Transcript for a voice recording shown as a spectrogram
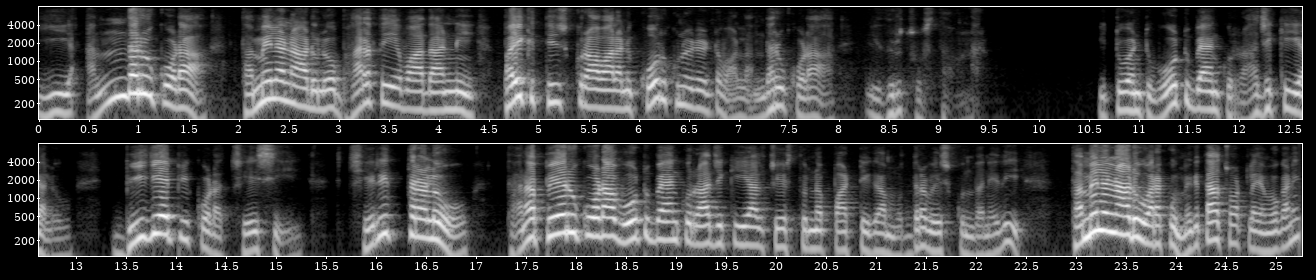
ఈ అందరూ కూడా తమిళనాడులో భారతీయవాదాన్ని పైకి తీసుకురావాలని కోరుకునేటువంటి వాళ్ళందరూ కూడా ఎదురు చూస్తూ ఉన్నారు. ఇటువంటి ఓటు బ్యాంకు రాజకీయాలు బీజేపీ కూడా చేసి చరిత్రలో తన పేరు కూడా ఓటు బ్యాంకు రాజకీయాలు చేస్తున్న పార్టీగా ముద్ర వేసుకుందనేది తమిళనాడు వరకు మిగతా చోట్ల ఏమో కానీ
